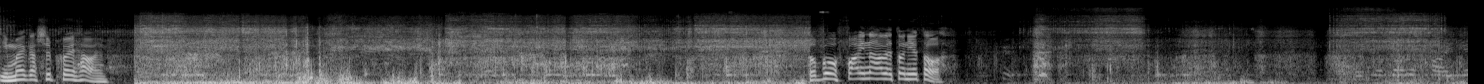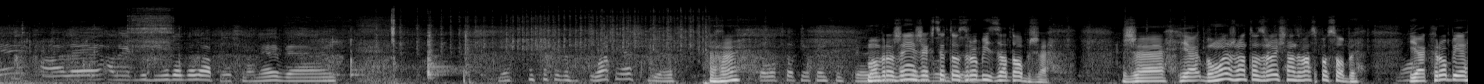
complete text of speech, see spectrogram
I mega szybko jechałem. To było fajne, ale to nie to. ale jakby długo go łapiesz, no nie, więc... Jak coś takiego łapiesz, wiesz, Aha. tą ostatnią końcówkę. Mam wrażenie, że chcę to zrobić za dobrze. Że ja, bo można to zrobić na dwa sposoby. No. Jak robię,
